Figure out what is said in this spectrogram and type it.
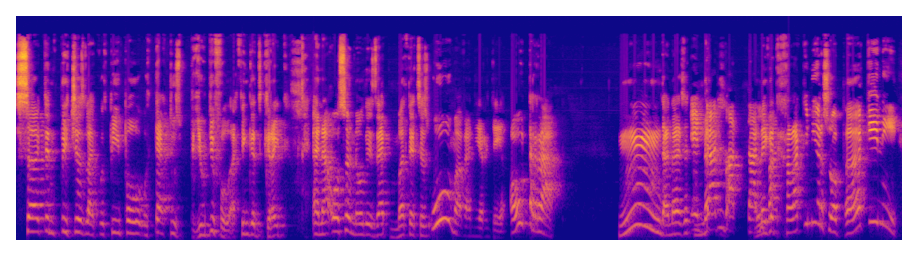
certain pictures, like with people with tattoos, beautiful. I think it's great, and I also know there's that myth that says, "Ooh, maar wanneer jy oud raak, mm, dan is dit En dan wat? Dan lyk dit wat? glad nie meer so 'n perkie nie.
